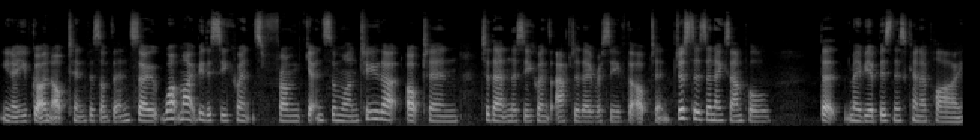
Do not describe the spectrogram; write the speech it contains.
you know you've got an opt-in for something. So what might be the sequence from getting someone to that opt-in to then the sequence after they've received the opt-in? Just as an example that maybe a business can apply?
